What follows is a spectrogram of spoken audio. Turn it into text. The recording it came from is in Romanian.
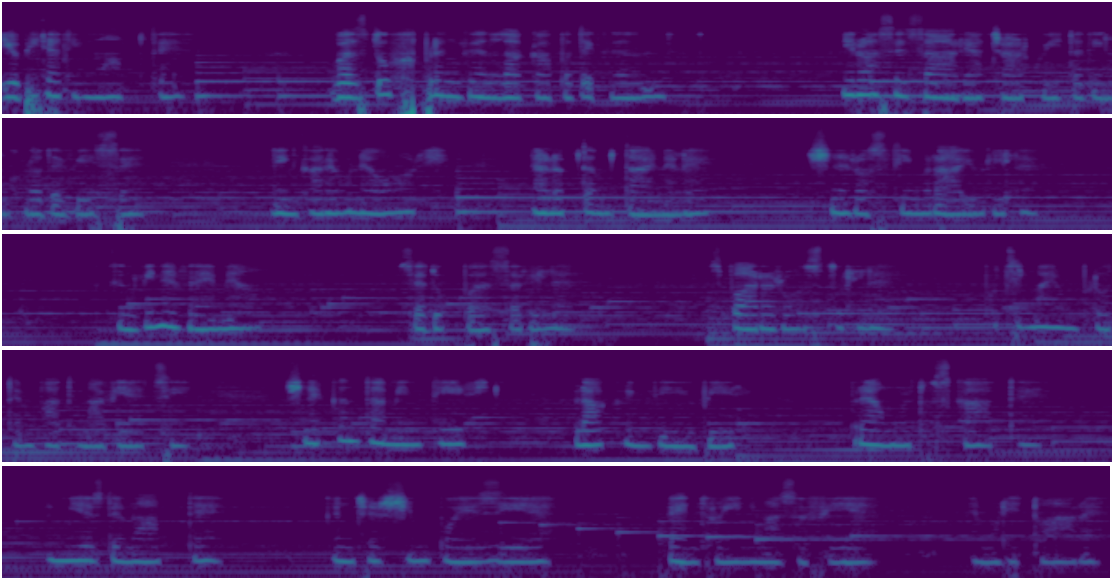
Iubirea din noapte, văzduh plângând la capăt de gând, miroase zarea cearcuită dincolo de vise, din care uneori ne alăptăm tainele și ne rostim raiurile. Când vine vremea, se duc păsările, zboară rosturile, puțin mai umplute în patima vieții și ne cântă amintiri, lacrimi din iubiri, prea mult uscate, în miez de noapte, când cerșim poezie pentru inima să fie nemuritoare.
